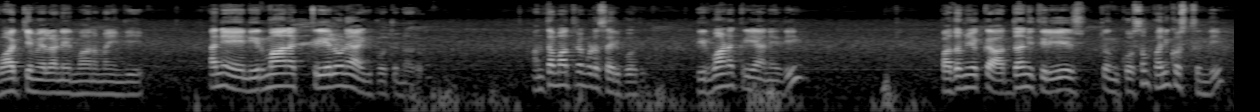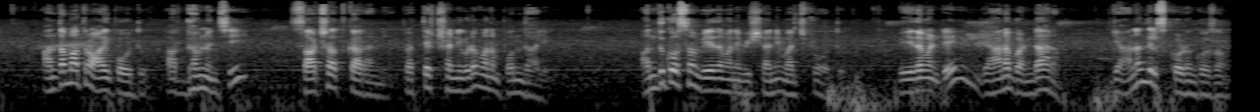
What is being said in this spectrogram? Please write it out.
వాక్యం ఎలా నిర్మాణమైంది? అనే నిర్మాణ క్రియలోనే ఆగిపోతున్నారు. అంత మాత్రం కూడా సరిపోదు. నిర్మాణ క్రియ అనేది పదం యొక్క అర్థాన్ని తెలియజేయడం కోసం పనికొస్తుంది. అంత మాత్రం ఆగిపోవద్దు. అర్థం నుంచి సాక్షాత్కారాన్ని ప్రత్యక్షాన్ని కూడా మనం పొందాలి. అందుకోసం వేదం అనే విషయాన్ని మర్చిపోవద్దు. వేదం అంటే జ్ఞాన భండారం. జ్ఞానం తెలుసుకోవడం కోసం.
